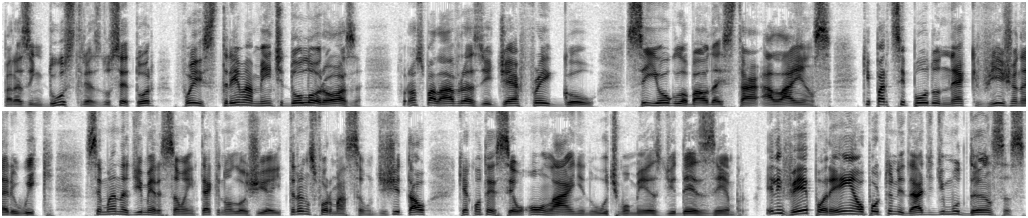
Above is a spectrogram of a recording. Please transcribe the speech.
para as indústrias do setor, foi extremamente dolorosa foram as palavras de Jeffrey Goh, CEO global da Star Alliance, que participou do NEC Visionary Week, semana de imersão em tecnologia e transformação digital que aconteceu online no último mês de dezembro. Ele vê, porém, a oportunidade de mudanças,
